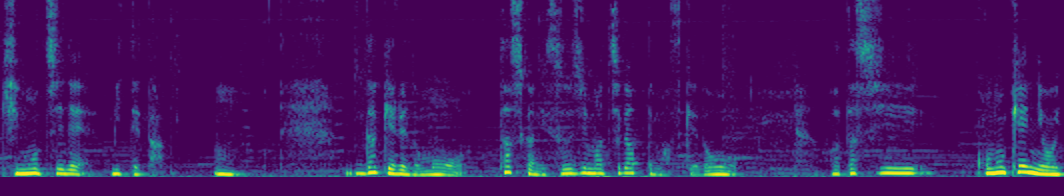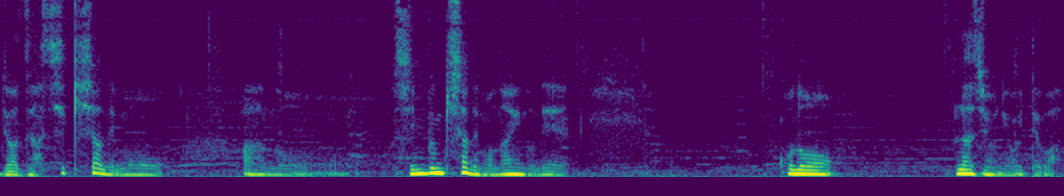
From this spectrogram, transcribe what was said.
気持ちで見てた、うん、だけれども確かに数字間違ってますけど私この件においては雑誌記者でもあの新聞記者でもないのでこのラジオにおいては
